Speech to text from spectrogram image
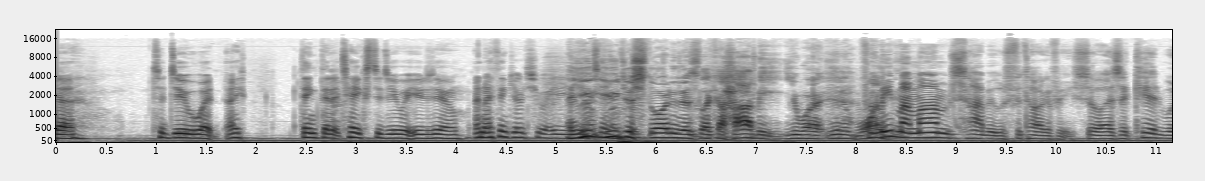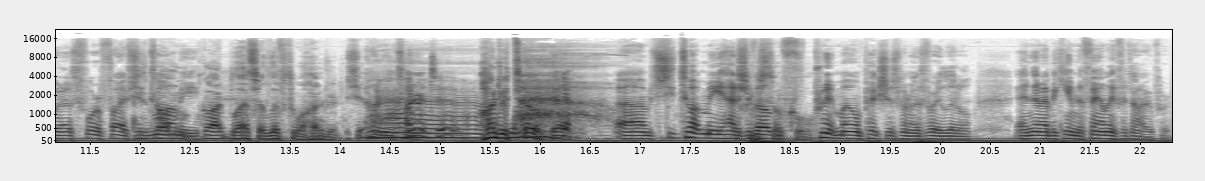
to to do what I think that it takes to do what you do, and I think you're too ADD. And you too. you just started as like a hobby. You weren't you didn't For me, it. my mom's hobby was photography. So as a kid, when I was four or five, she His taught mom, me. God bless her, lived to 100. She, Wow. 102. 102. Yeah. Um, she taught me how to She develop so and cool. print my own pictures when I was very little, and then I became the family photographer,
